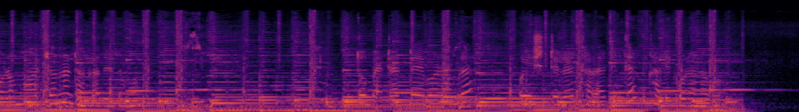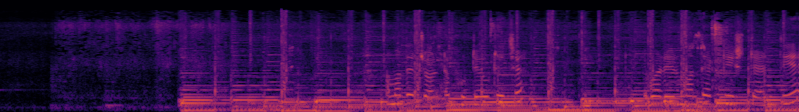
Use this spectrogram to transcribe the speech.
গরম হওয়ার জন্য ঢাকা দিয়ে দেবো। তো ব্যাটারটা এবার আমরা ওই স্টিলের থালাটিতে খালি করে নেব। আমাদের জলটা ফুটে উঠেছে। এবার এর মধ্যে একটি স্ট্যান্ড দিয়ে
